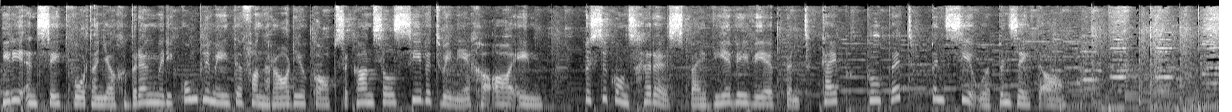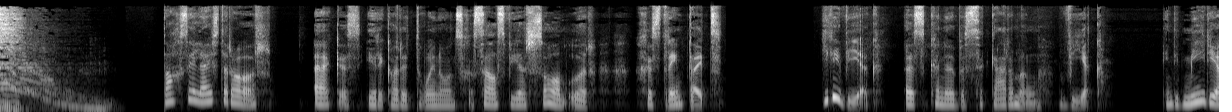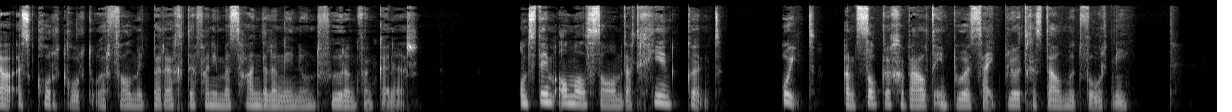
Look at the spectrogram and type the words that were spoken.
Hierdie inset word aan jou gebring met die komplimente van Radio Kaapse Kansel 729 AM. Besoek ons gerus by www.cape pulpit.co.za. Dag se luisteraars. Ek is Erika de Tooi en ons gesels weer saam oor gestremdheid. Hierdie week is kinderbeskerming week. En die media is kort kort oorval met berigte van die mishandeling en die ontvoering van kinders. Ons stem almal saam dat geen kind ooit aan sulke geweld en boosheid blootgestel moet word nie.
